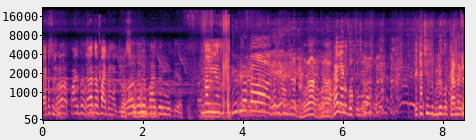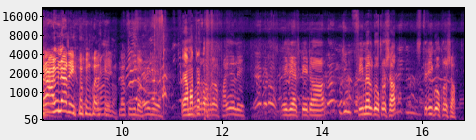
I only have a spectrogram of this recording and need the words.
পাইপ আছে হ্যাঁ পাইপ আছে। ও, তাহলে পাইপের মধ্যে। আছে। ঢোড়া ঢোড়া না, আমি না রে। বলে না তুমি দাও। বন্ধুরা, আমরা ফাইনালি এই যে একটি এটা ফিমেল গোখরো সাপ স্ত্রী গোখরো সাপ। ভিডিও করি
